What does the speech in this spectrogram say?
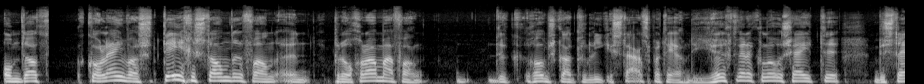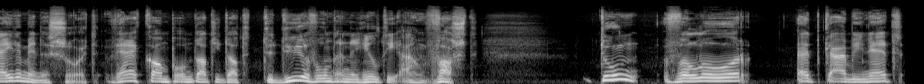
omdat Colijn was tegenstander van een programma van de Rooms-Katholieke Staatspartij om de jeugdwerkloosheid te bestrijden met een soort werkkampen, omdat hij dat te duur vond en daar hield hij aan vast. Toen verloor het kabinet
